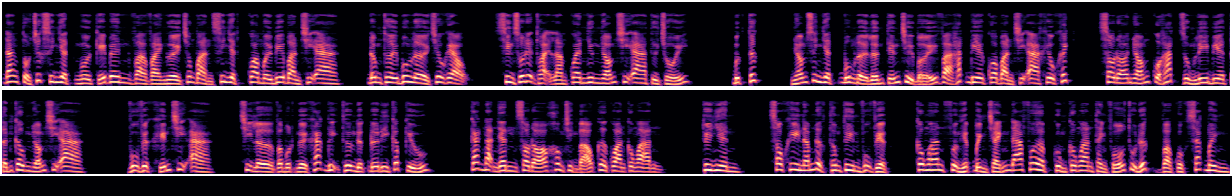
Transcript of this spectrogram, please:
đang tổ chức sinh nhật ngồi kế bên và vài người trong bàn sinh nhật qua mời bia bàn chị A, đồng thời buông lời trêu ghẹo, xin số điện thoại làm quen nhưng nhóm chị A từ chối. Bực tức, nhóm sinh nhật buông lời lớn tiếng chửi bới và hắt bia qua bàn chị A khiêu khích, sau đó nhóm của H dùng ly bia tấn công nhóm chị A. Vụ việc khiến chị A, chị L và một người khác bị thương được đưa đi cấp cứu. Các nạn nhân sau đó không trình báo cơ quan công an. Tuy nhiên, sau khi nắm được thông tin vụ việc, công an phường Hiệp Bình Chánh đã phối hợp cùng công an thành phố Thủ Đức vào cuộc xác minh,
